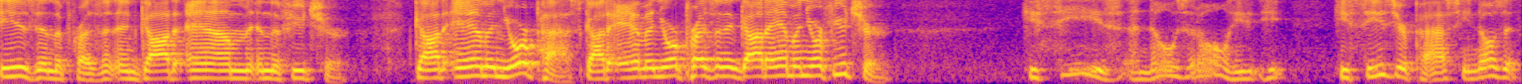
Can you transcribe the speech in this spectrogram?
is in the present, and God am in the future. God am in your past, God am in your present, and God am in your future. He sees and knows it all. He, he, he sees your past, he knows it,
